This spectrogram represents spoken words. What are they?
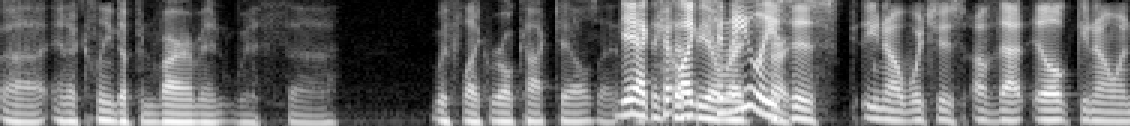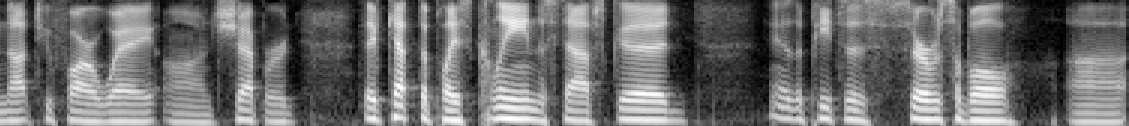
uh, in a cleaned up environment with uh, with like real cocktails. I, I Yeah, think ca- like a right is, you know, which is of that ilk, you know, and not too far away on Shepherd. They've kept the place clean. The staff's good. You know, the pizza's serviceable. Uh,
